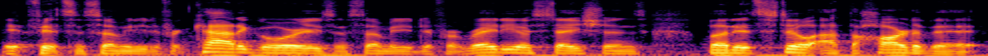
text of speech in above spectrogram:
it fits in so many different categories and so many different radio stations, but it's still at the heart of it.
